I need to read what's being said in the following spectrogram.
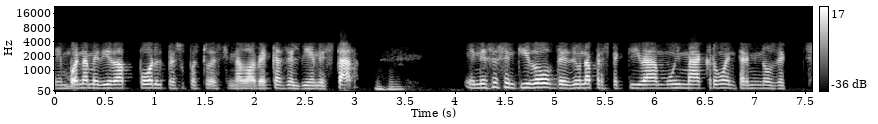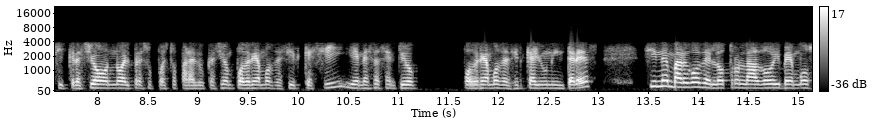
en buena medida por el presupuesto destinado a becas del bienestar. En ese sentido, desde una perspectiva muy macro, en términos de si creció o no el presupuesto para educación, podríamos decir que sí, y en ese sentido podríamos decir que hay un interés. Sin embargo, del otro lado, y vemos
